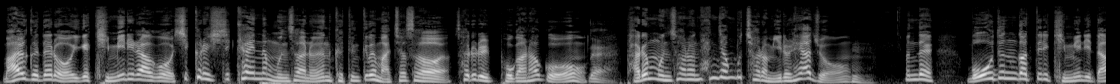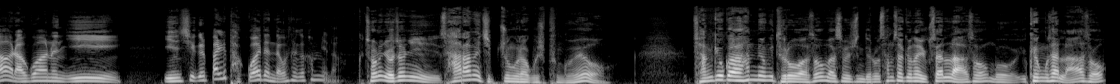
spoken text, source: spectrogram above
말 그대로 이게 기밀이라고 secret이 찍혀 있는 문서는 그 등급에 맞춰서 서류를 보관하고 네. 다른 문서는 행정부처럼 일을 해야죠. 음. 근데 모든 것들이 기밀이다라고 하는 이 인식을 빨리 바꿔야 된다고 생각합니다. 저는 여전히 사람에 집중을 하고 싶은 거예요. 장교가 한 명이 들어와서 말씀해주신 대로 3, 4교나 6사를 나와서 뭐 6회공사를 나와서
